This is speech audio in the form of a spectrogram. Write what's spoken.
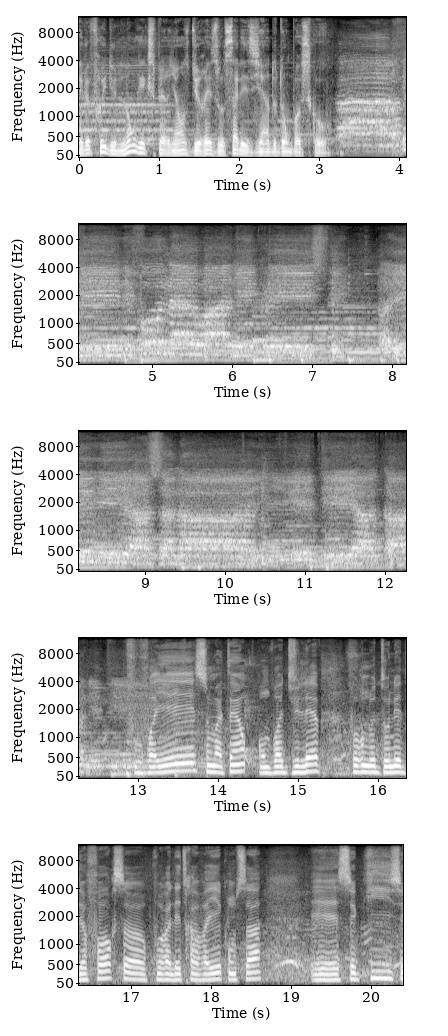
est le fruit d'une longue expérience du réseau salésien de Don Bosco. Vous voyez, ce matin, on boit du lait pour nous donner des forces, pour aller travailler comme ça. Et ce qui, ce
